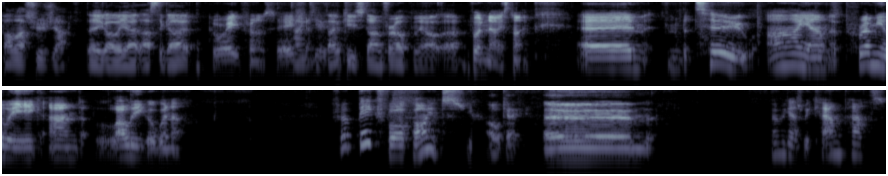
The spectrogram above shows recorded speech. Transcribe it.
Balas Rujak. There you go. Yeah, that's the guy. Great pronunciation. Thank you. Thank you, Stan, for helping me out there. But no, it's not him. Um, number two, I am a Premier League and La Liga winner. For a big four points. Okay. Um. Remember, guys, we can pass.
